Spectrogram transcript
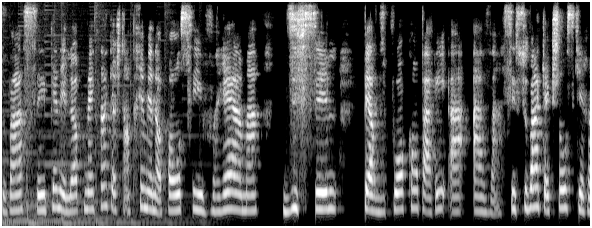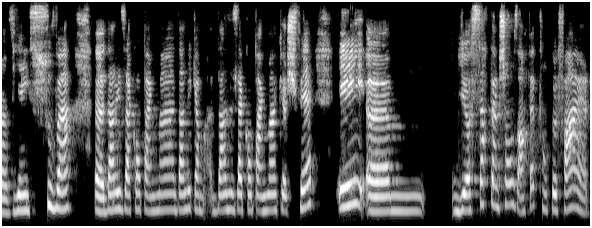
souvent, c'est Pénélope. Maintenant que je suis en préménopause, c'est vraiment difficile perdre du poids comparé à avant. C'est souvent quelque chose qui revient souvent euh, dans les accompagnements, dans les, dans les accompagnements que je fais. Et euh, il y a certaines choses en fait qu'on peut faire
